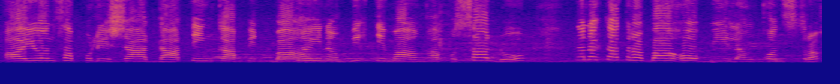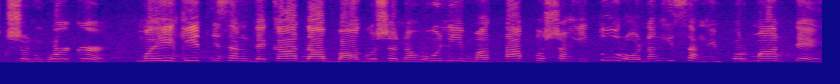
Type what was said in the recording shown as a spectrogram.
Ayon sa pulisya, dating kapitbahay ng biktima ang akusado na nagtatrabaho bilang construction worker. Mahigit isang dekada bago siya nahuli matapos siyang ituro ng isang informante.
